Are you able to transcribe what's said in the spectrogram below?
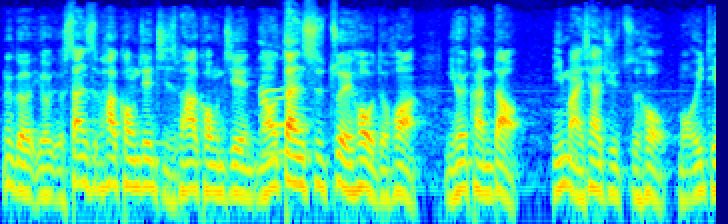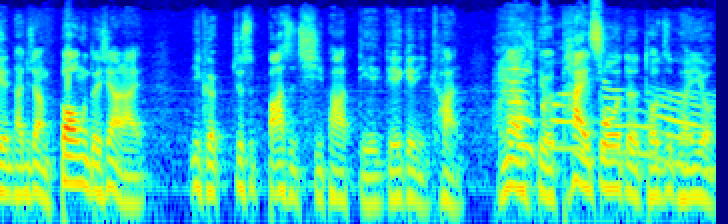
那个有有三十趴空间、几十趴空间，然后但是最后的话，你会看到你买下去之后，某一天它就这样嘣的下来，一个就是八十七趴跌跌给你看。那有太多的投资朋友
